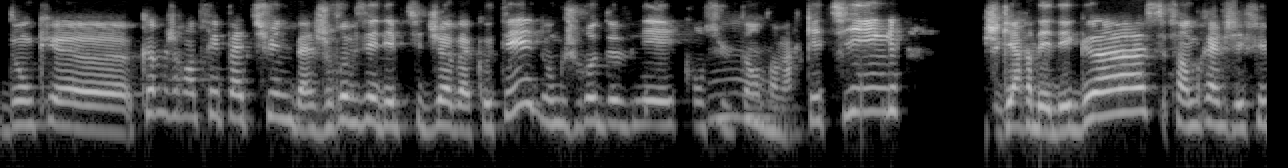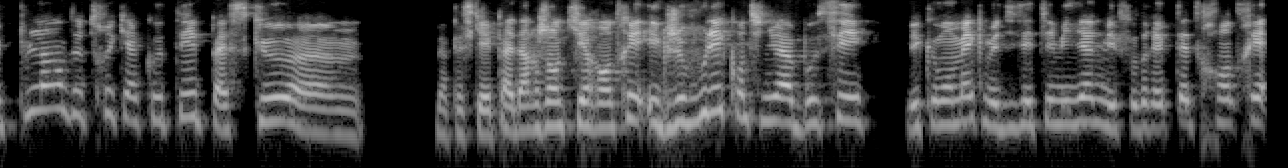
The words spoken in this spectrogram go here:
Donc, euh, comme je rentrais pas de thunes, bah, je refaisais des petits jobs à côté. Donc, je redevenais consultante en Hmm. marketing. Je gardais des gosses. Enfin bref, j'ai fait plein de trucs à côté parce que euh, bah, parce qu'il n'y avait pas d'argent qui rentrait et que je voulais continuer à bosser, mais que mon mec me disait, t'es mignonne, mais il faudrait peut-être rentrer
